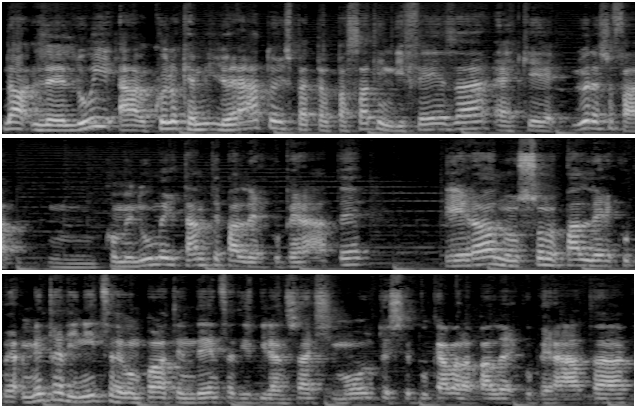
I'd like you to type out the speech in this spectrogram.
no, lui ha quello che ha migliorato rispetto al passato in difesa è che lui adesso fa mh, come numeri tante palle recuperate, però non sono palle recuperate. Mentre all'inizio aveva un po' la tendenza di sbilanciarsi molto e se bucava la palla recuperata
